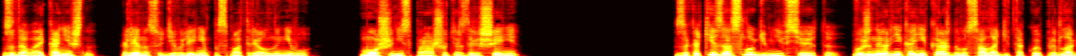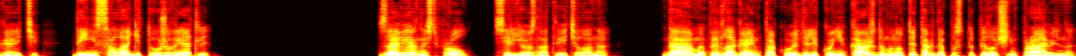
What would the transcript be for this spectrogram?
Задавай, конечно. Лена с удивлением посмотрела на него. Можешь и не спрашивать разрешения. За какие заслуги мне все это? Вы же наверняка не каждому салаге такое предлагаете. Да и не салаги тоже вряд ли. За верность, Фрол, серьезно ответила она. Да, мы предлагаем такое далеко не каждому, но ты тогда поступил очень правильно.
